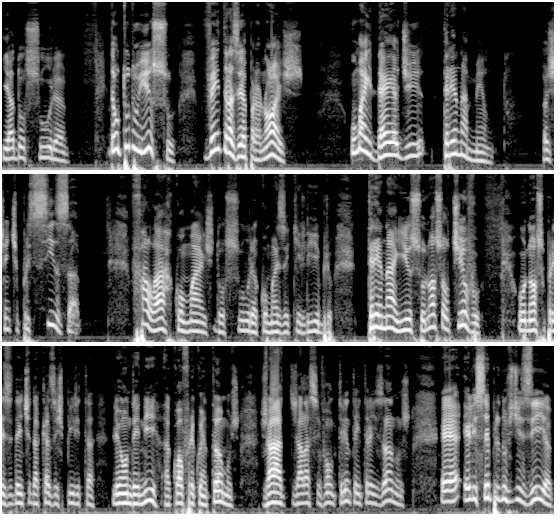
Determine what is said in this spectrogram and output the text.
e a doçura. Então, tudo isso vem trazer para nós uma ideia de treinamento. A gente precisa falar com mais doçura, com mais equilíbrio, treinar isso. O nosso altivo, o nosso presidente da Casa Espírita, Leon Denis, a qual frequentamos, já, já lá se vão 33 anos, é, ele sempre nos dizia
